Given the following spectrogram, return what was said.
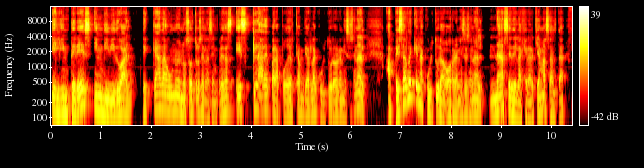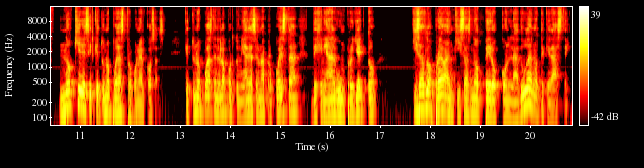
El interés individual de cada uno de nosotros en las empresas es clave para poder cambiar la cultura organizacional. A pesar de que la cultura organizacional nace de la jerarquía más alta, no quiere decir que tú no puedas proponer cosas, que tú no puedas tener la oportunidad de hacer una propuesta, de generar algún proyecto. Quizás lo aprueban, quizás no, pero con la duda no te quedaste.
